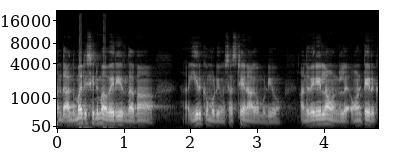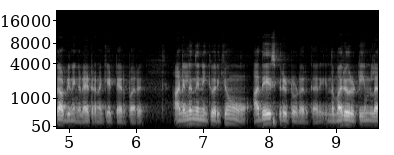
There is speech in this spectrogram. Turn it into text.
அந்த அந்த மாதிரி சினிமா வெறி இருந்தால் தான் இருக்க முடியும் சஸ்டெயின் ஆக முடியும். அந்த வெறியெல்லாம் ஒன்றில் ஒன்ட்டே இருக்கா? அப்படின்னு எங்கள் டேரக்டர் என்னை கேட்டே இருப்பார். அன்னிலேருந்து இன்னைக்கு வரைக்கும் அதே ஸ்பிரிட்டோடு இருக்கார். இந்த மாதிரி ஒரு டீமில்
